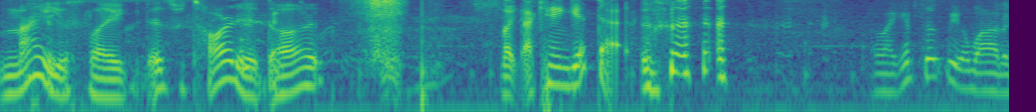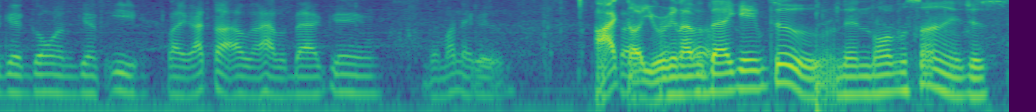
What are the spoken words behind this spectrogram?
Nice, like that's retarded, dog. Like I can't get that. Like it took me a while to get going against E. Like I thought I was gonna have a bad game, but my nigga. I thought you were gonna have a bad game too, and then all of a sudden it just,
